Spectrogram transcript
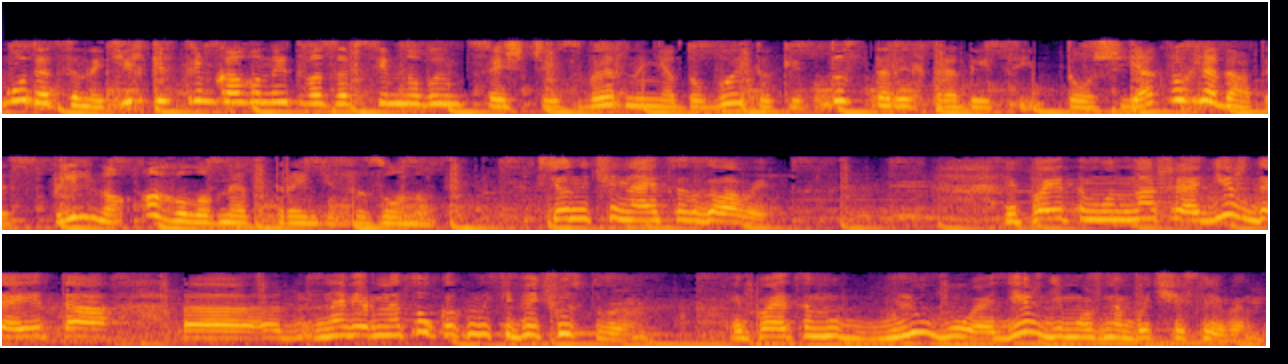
Мода це не тільки стрімка гонитва за всім новим, це ще й звернення до витоків, до старих традицій. Тож як виглядати стильно, а головне в тренді сезону. Все начинается с головы. И поэтому наша одежда это, э, наверное, то, как мы себя чувствуем. И поэтому в любой одежде можно быть счастливым.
